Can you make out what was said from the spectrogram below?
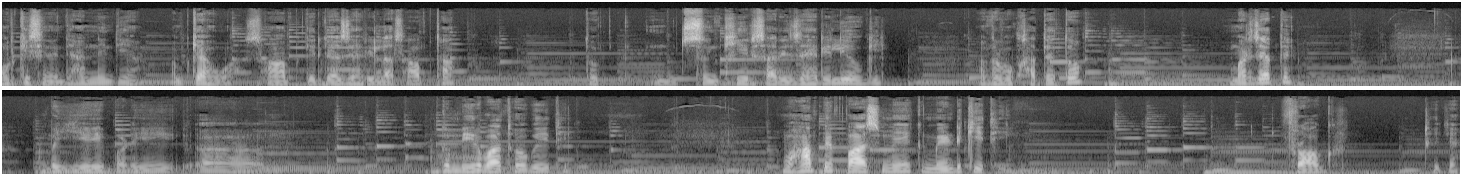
और किसी ने ध्यान नहीं दिया। अब क्या हुआ? सांप गिर गया, जहरीला सांप था। तो खीर सारी जहरीली होगी। अगर वो खाते तो मर जाते। भाई, ये बड़ी गंभीर बात हो गई थी। वहाँ पे पास में एक मेंढकी थी। फ्रॉग ठीक है?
